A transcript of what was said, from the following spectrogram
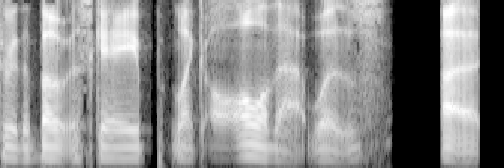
through the boat escape like all of that was uh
